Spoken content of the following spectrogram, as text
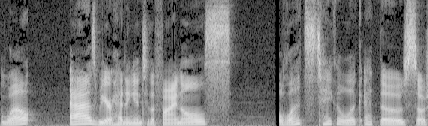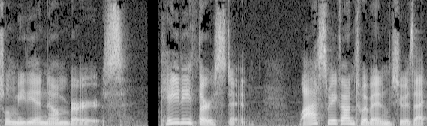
Well, as we are heading into the finals, let's take a look at those social media numbers. Katie Thurston. Last week on Twibbin, she was at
